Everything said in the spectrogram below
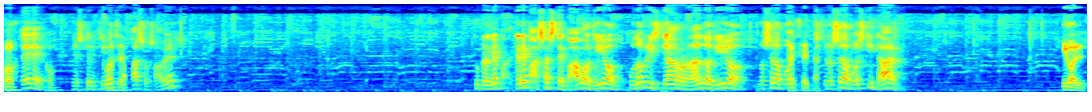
Oh, Eh, ¿cómo- y es que encima ¿Cómo te paso, ¿sabes? Tú, pero qué, qué le pasa a este pavo, tío? Puto Cristiano Ronaldo, tío. No se la puedes, no se la puedes quitar. y gol.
